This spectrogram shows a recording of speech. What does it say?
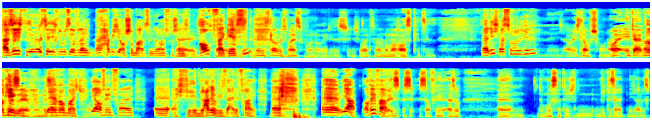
Also ich, erzähl ich Lucia vielleicht, habe ich auch schon mal erzählt, du hast wahrscheinlich Ja, ich auch glaub, vergessen. Ich, ich, ich glaube, ich weiß, wovon du redest. Ich, ich wollte es nur noch mal rauskitzeln. Ehrlich, weißt du, wovon ich rede? Ich, aber ich glaube schon. Aber egal, wir Okay, müssen, gut. ja- wir müssen Never ja mind. Ja, auf jeden Fall, äh, wir reden lange über diese eine Frage. Äh, äh, ja, auf jeden Aber Fall. es ist, ist auf jeden Fall, also, ähm, du musst natürlich, wie gesagt, nicht alles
